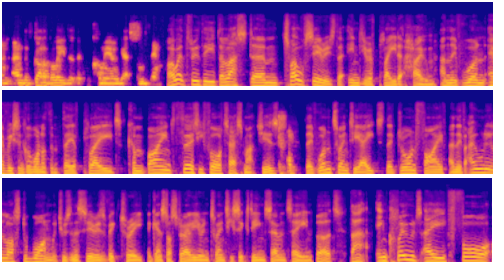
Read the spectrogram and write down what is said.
and, and they've got to believe that they can come here and get something. I went through the, the last um, 12 series that India have played at home, and they've won every single one of them. They have played combined 34 test matches. They've won 28, they've drawn five, and they've only lost one, which was in the series victory against Australia in 2016 17. But that includes a 4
